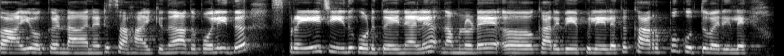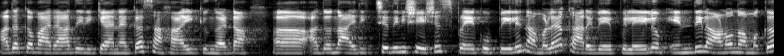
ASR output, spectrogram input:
കായും ഒക്കെ ഉണ്ടാകാനായിട്ട് സഹായിക്കുന്നത് അതുപോലെ ഇത് സ്പ്രേ ചെയ്ത് കൊടുത്തു കഴിഞ്ഞാൽ നമ്മളുടെ കറിവേപ്പിലയിലൊക്കെ കറുപ്പ് കുത്തു വരില്ലേ? അതൊക്കെ വരാതിരിക്കാനൊക്കെ സഹായിക്കും കേട്ടോ. അതൊന്ന് അരിച്ചതിന് ശേഷം സ്പ്രേ കുപ്പിയിൽ നമ്മൾ കറിവേപ്പിലയിലും എന്തിലാണോ നമുക്ക്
